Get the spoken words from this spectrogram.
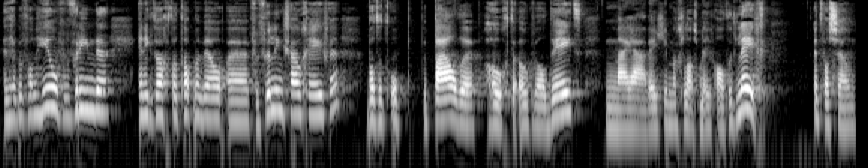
het hebben van heel veel vrienden. En ik dacht dat dat me wel uh, vervulling zou geven. Wat het op bepaalde hoogte ook wel deed. Maar ja, weet je, mijn glas bleef altijd leeg. Het was zo'n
